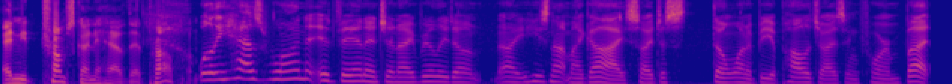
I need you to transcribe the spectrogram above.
And Trump's going to have that problem. well, he has one advantage, and I really don't. I, he's not my guy, so I just don't want to be apologizing for him. But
